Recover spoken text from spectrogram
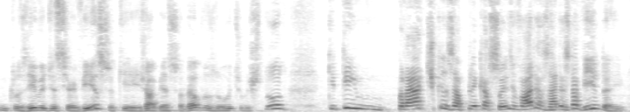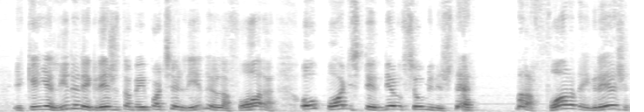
inclusive de serviço, que já mencionamos no último estudo, que tem práticas, aplicações em várias áreas da vida. E quem é líder da igreja também pode ser líder lá fora, ou pode estender o seu ministério para fora da igreja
